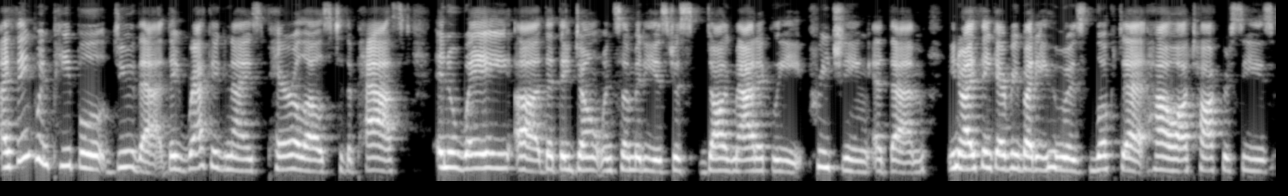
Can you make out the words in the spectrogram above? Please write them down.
i think when people do that they recognize parallels to the past in a way uh, that they don't when somebody is just dogmatically preaching at them. You know, I think everybody who has looked at how autocracies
